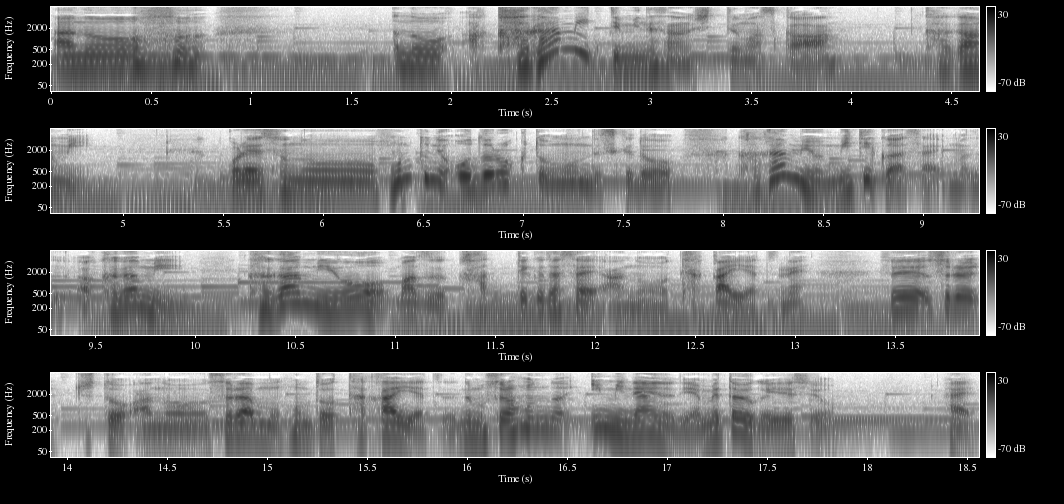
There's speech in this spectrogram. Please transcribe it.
あのあのあ鏡って皆さん知ってますか？鏡。これその本当に驚くと思うんですけど鏡を見てくださいまず。あ鏡鏡をまず買ってください。あの高いやつね。それそれちょっとあのそれはもう本当高いやつ。でもそれは本当意味ないのでやめた方がいいですよ。はい。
